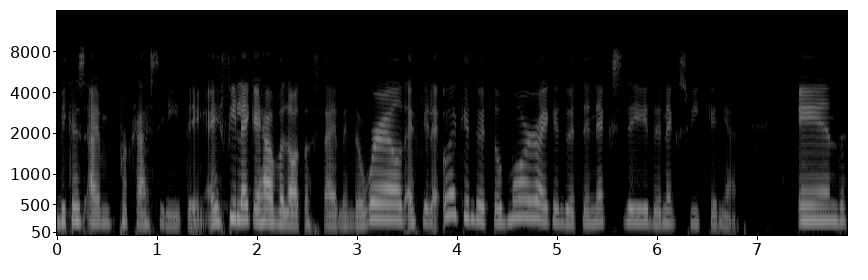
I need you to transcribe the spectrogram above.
because I'm procrastinating. I feel like I have a lot of time in the world. I feel like, oh, I can do it tomorrow. I can do it the next day, the next week, ganyan. And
